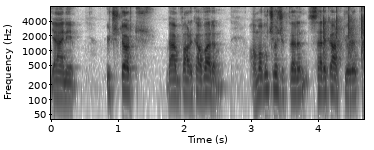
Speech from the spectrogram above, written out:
Yani 3-4 ben farka varım. Ama bu çocukların sarı kart görüp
